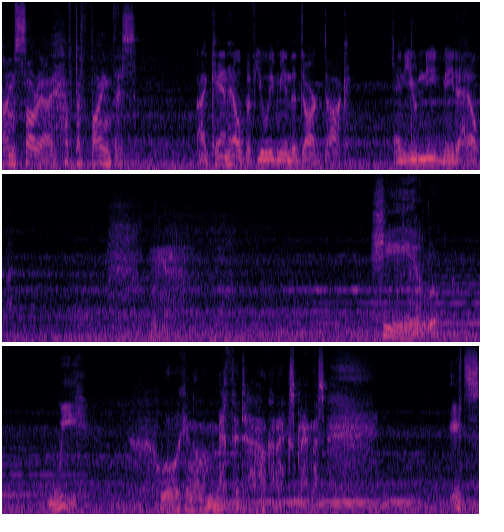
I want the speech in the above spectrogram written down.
I'm sorry, I have to find this. I can't help if you leave me in the dark, Doc. And you need me to help. He. We. We're working on a method. How can I explain this? It's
